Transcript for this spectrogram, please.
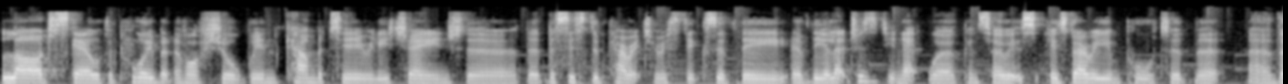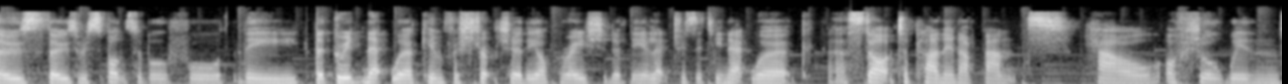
Large scale deployment of offshore wind can materially change the, the, the system characteristics of the of the electricity network, and so it's it's very important that uh, those those responsible for the the grid network infrastructure, the operation of the electricity network, uh, start to plan in advance how offshore wind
